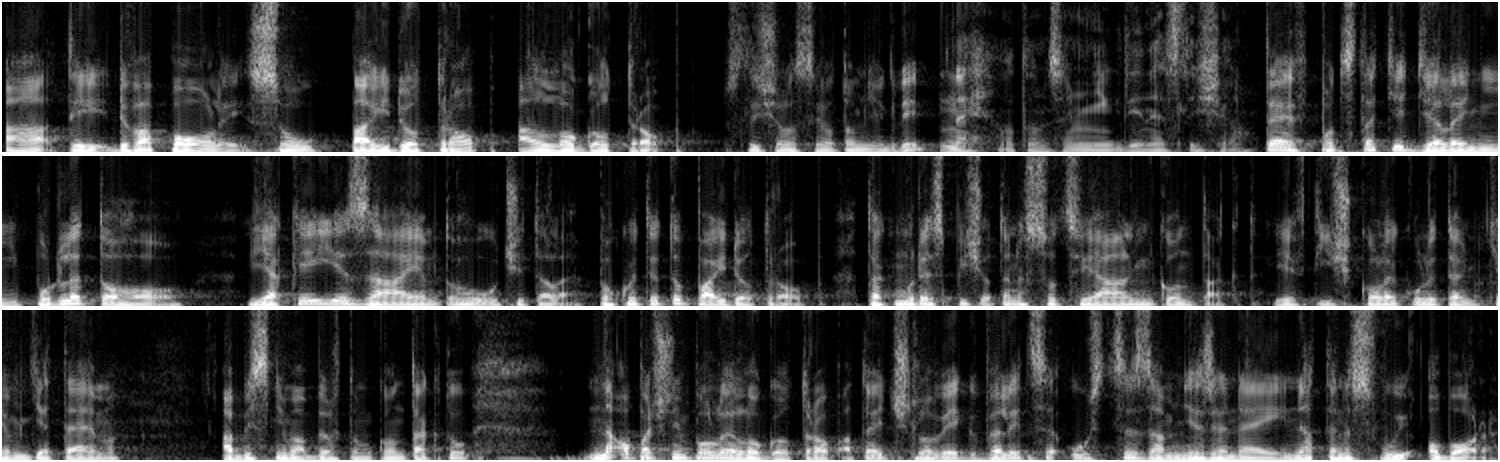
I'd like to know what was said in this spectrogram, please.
A ty dva póly jsou paidotrop a logotrop. Slyšel jsi o tom někdy? Ne, o tom jsem nikdy neslyšel. To je v podstatě dělení podle toho, jaký je zájem toho učitele. Pokud je to paidotrop, tak mu jde spíš o ten sociální kontakt. Je v té škole kvůli těm, dětem, aby s nima byl v tom kontaktu. Na opačném polu je logotrop a to je člověk velice úzce zaměřený na ten svůj obor.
